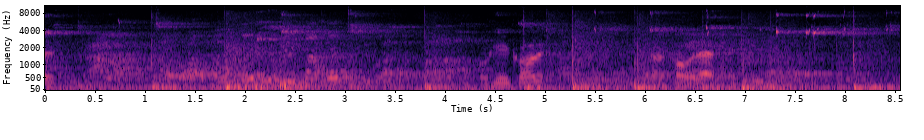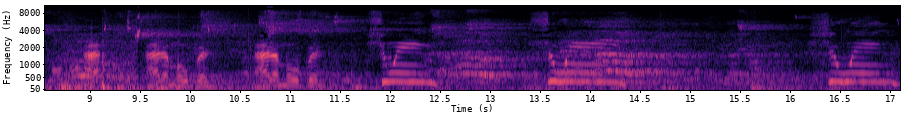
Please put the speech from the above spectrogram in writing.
Okay. Oh, he ain't call it? Gotta call it that. Adam open. Adam open. Swing. Swing. Swing.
